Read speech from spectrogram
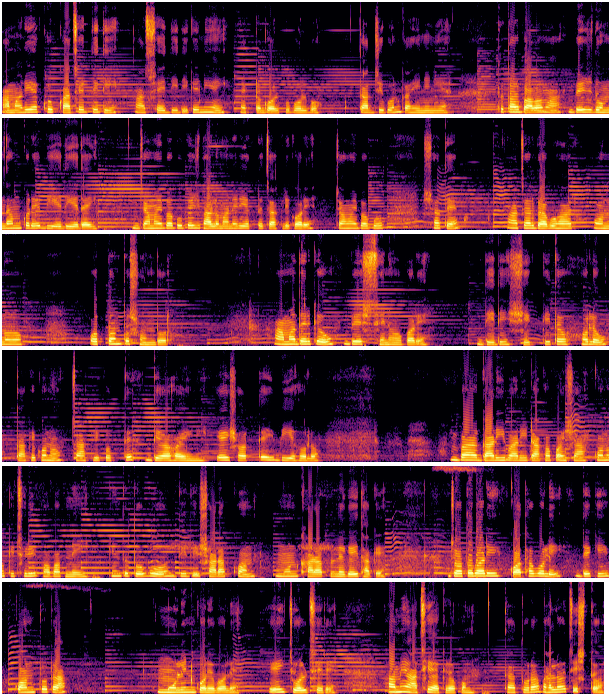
আমারই এক খুব কাছের দিদি, আর সেই দিদিকে নিয়েই একটা গল্প বলব, তার জীবন কাহিনী নিয়ে। তো তার বাবা মা বেশ ধুমধাম করে বিয়ে দিয়ে দেয়। জামাইবাবু বেশ ভালো মানেরই একটা চাকরি করে। জামাইবাবুর সাথে আচার ব্যবহার অন্য অত্যন্ত সুন্দর। আমাদেরকেও বেশ স্নেহ করে। দিদি শিক্ষিত হলেও তাকে কোনো চাকরি করতে দেওয়া হয়নি। এই শর্তেই বিয়ে হলো। বা গাড়ি, বাড়ি টাকা পয়সা কোনো কিছুরই অভাব নেই। কিন্তু তবুও দিদির সারাক্ষণ মন খারাপ লেগেই থাকে। যতবারই কথা বলি, দেখি কণ্ঠটা মলিন করে বলে, এই চলছে রে। আমি আছি একরকম। তা তোরা ভালো আছিস তো?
